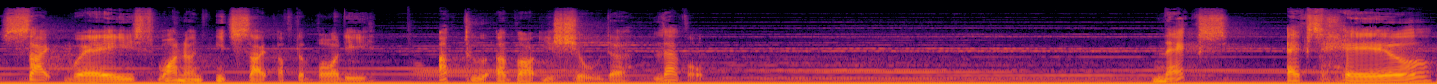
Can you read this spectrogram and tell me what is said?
sideways, one on each side of the body, up to about your shoulder level. Next, exhale,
